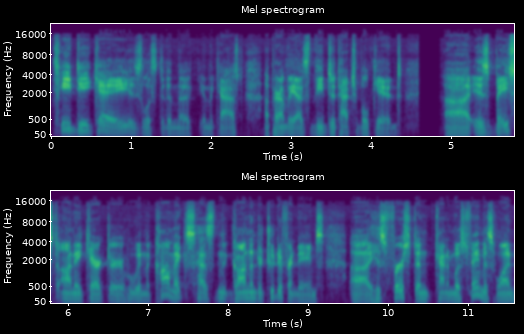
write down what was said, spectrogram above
TDK is listed in the in the cast apparently as the detachable kid. Uh, is based on a character who in the comics has gone under two different names. Uh, his first and kind of most famous one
